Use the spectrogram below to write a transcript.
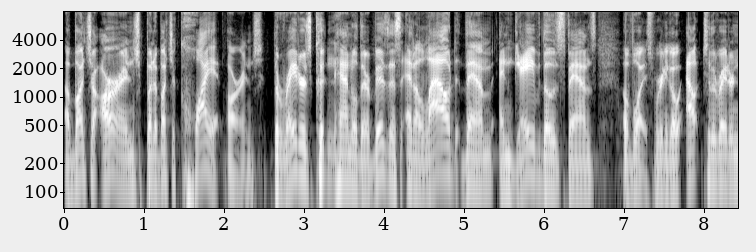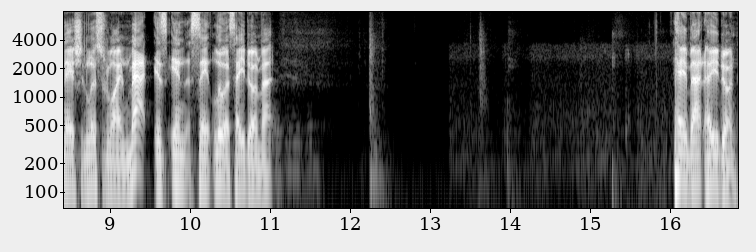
a bunch of orange, but a bunch of quiet orange. The Raiders couldn't handle their business and allowed them and gave those fans a voice. We're going to go out to the Raider Nation listener line. Matt is in St. Louis. How you doing, Matt? Hey, Matt. How you doing?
